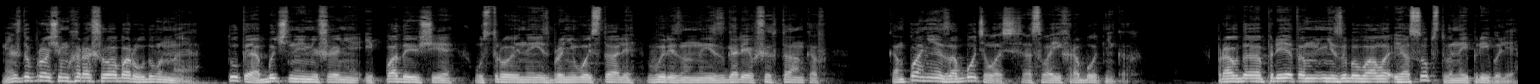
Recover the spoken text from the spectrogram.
Между прочим, хорошо оборудованное – Тут и обычные мишени, и падающие, устроенные из броневой стали, вырезанные из сгоревших танков. Компания заботилась о своих работниках. Правда, при этом не забывала и о собственной прибыли.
